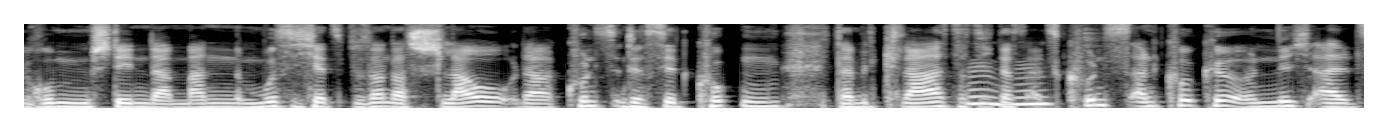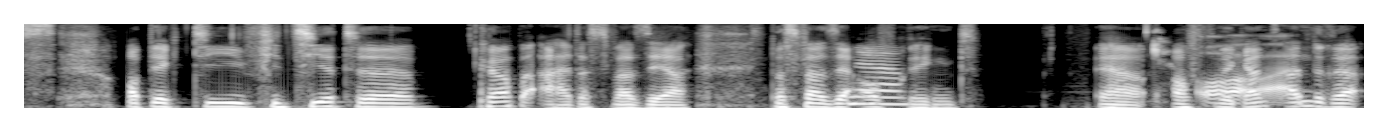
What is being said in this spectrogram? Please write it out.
rumstehender Mann, muss ich jetzt besonders schlau oder kunstinteressiert gucken, damit klar ist, dass mhm. ich das mhm. als Kunst angucke und nicht als objektifizierte Körper. Ah, das war sehr, das war sehr ja. aufregend. Ja, auf oh, eine ganz andere,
